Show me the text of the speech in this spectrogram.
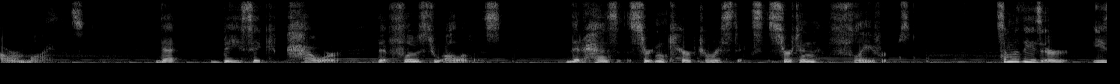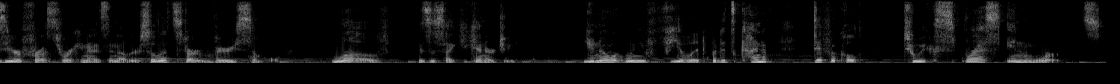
our minds. That basic power that flows through all of us, that has certain characteristics, certain flavors. Some of these are easier for us to recognize than others, so let's start very simple. Love is a psychic energy. You know it when you feel it, but it's kind of difficult to express in words.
